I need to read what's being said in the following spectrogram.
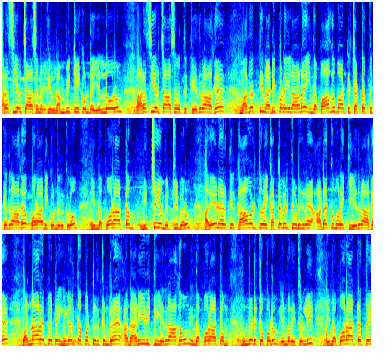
அரசியல் சாசனத்தில் நம்பிக்கை கொண்ட எல்லோரும் அரசியல் சாசனத்துக்கு எதிராக மதத்தின் அடிப்படையிலான இந்த பாகுபாட்டு சட்டத்துக்கு எதிராக போராடி கொண்டிருக்கிறோம். இந்த போராட்டம் நிச்சயம் வெற்றி பெறும். அதே நேரத்தில் காவல்துறை கட்டவிழ்த்து விடுகிற அடக்குமுறைக்கு எதிராக வண்ணாரப்பேட்டையில் நிகழ்த்தப்பட்டிருக்கின்ற அந்த அநீதிக்கு எதிராகவும் இந்த போராட்டம் முன்னெடுக்கப்படும் என்பதை சொல்லி இந்த போராட்டத்தை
